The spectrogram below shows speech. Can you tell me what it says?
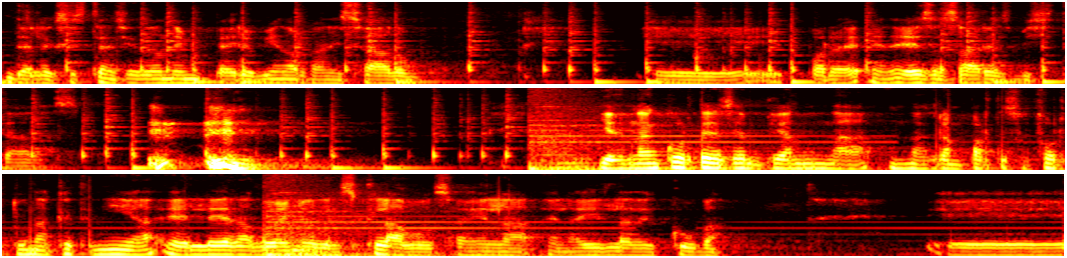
de la existencia de un imperio bien organizado por en esas áreas visitadas. y Hernán Cortés, empleando una, una, gran parte de su fortuna que tenía, él era dueño de esclavos ahí en la, en la isla de Cuba. Eh,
